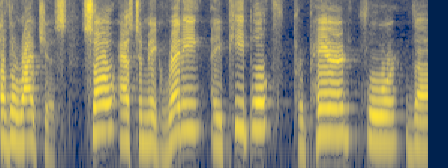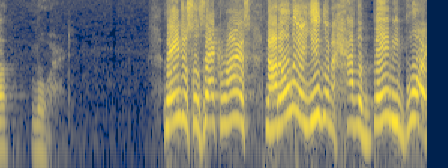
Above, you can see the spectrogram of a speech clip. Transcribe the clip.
of the righteous, so as to make ready a people prepared for the Lord. The angel says, Zacharias, not only are you going to have a baby boy,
